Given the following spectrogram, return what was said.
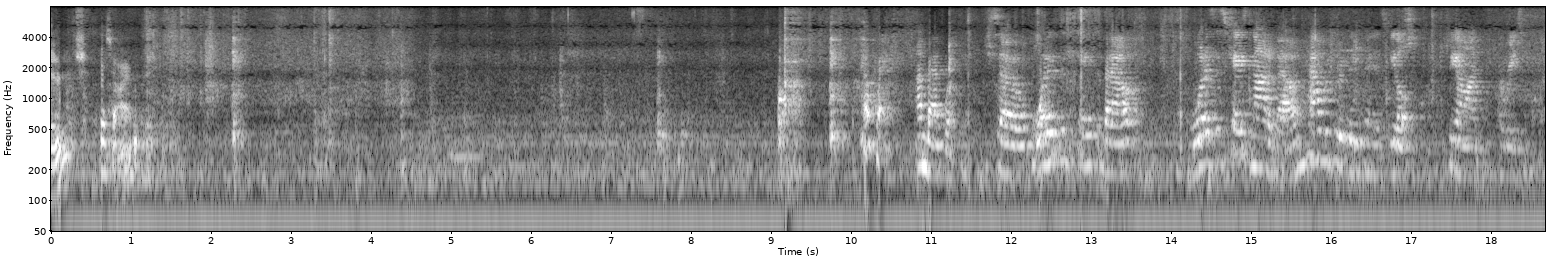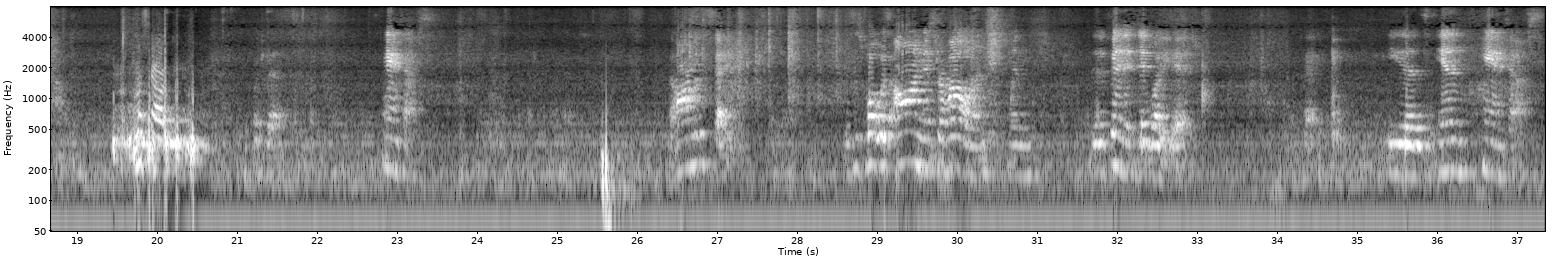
Henrich. Yes, Honor. Okay, I'm back with you. So what is this case about? What is this case not about? And how we prove the defendant's guilt beyond a reasonable doubt? I'm gonna start with this. Handcuffs. The arm of the state. This is what was on Mr. Hollins when the defendant did what he did. Okay. He is in handcuffs.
